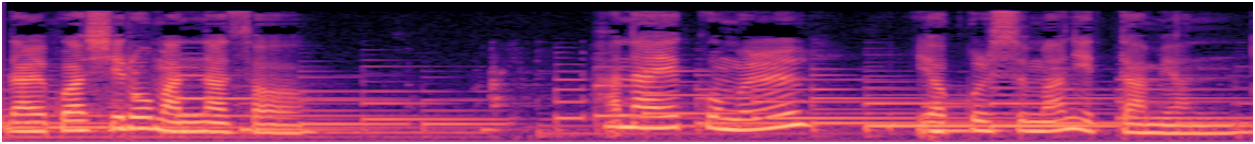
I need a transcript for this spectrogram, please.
날과 시로 만나서 하나의 꿈을 엮을 수만 있다면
